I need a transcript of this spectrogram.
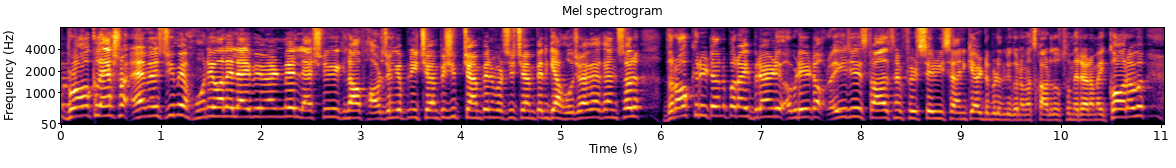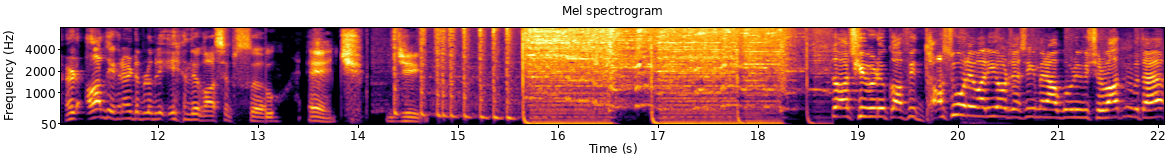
है ब्रॉक लैशनर एमएसजी में होने वाले लाइव इवेंट में लैशली के खिलाफ हार जाएँगे अपनी चैंपियनशिप चैंपियन वर्सेस चैंपियन क्या हो जाएगा कैंसर द रॉक रिटर्न पर आई ब्रांड अपडेट और एजे स्टाइल्स ने फिर से रिसाइन किया डब्ल्यूडब्ल्यू को। नमस्कार दोस्तों मेरा नाम है गौरव एंड आप देख रहे हैं W W in the gossips H G तो आज की वीडियो काफ़ी धांसू होने वाली है और जैसे कि मैंने आपको वीडियो की शुरुआत में बताया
